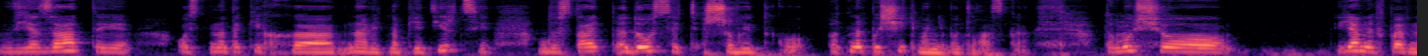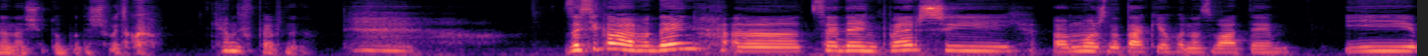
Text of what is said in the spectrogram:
в'язати ось на таких, е, навіть на п'ятірці, досить швидко. От напишіть мені, будь ласка, тому що я не впевнена, що то буде швидко. Я не впевнена. Засікаємо день. Е, Це день перший, е, можна так його назвати. І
